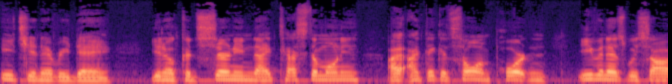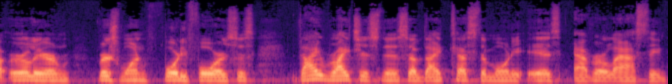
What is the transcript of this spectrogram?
each and every day. You know, concerning thy testimony, I, I think it's so important, even as we saw earlier in verse 144, it says, Thy righteousness of thy testimony is everlasting.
